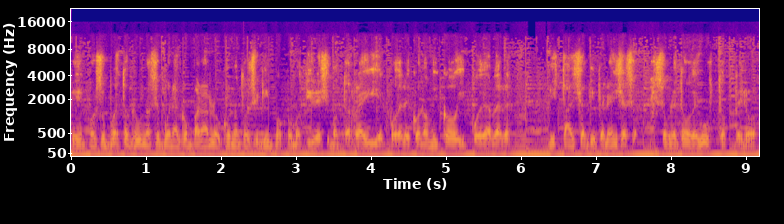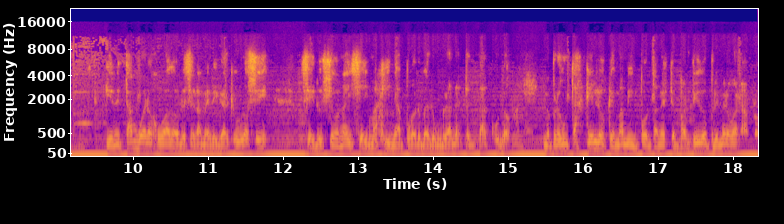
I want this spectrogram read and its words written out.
Eh, por supuesto que uno se pone a compararlo con otros equipos como Tigres y Monterrey y el poder económico y puede haber distancias, diferencias, sobre todo de gustos, pero tiene tan buenos jugadores en América que uno sí se ilusiona y se imagina poder ver un gran espectáculo. Me preguntás qué es lo que más me importa en este partido, primero ganarlo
